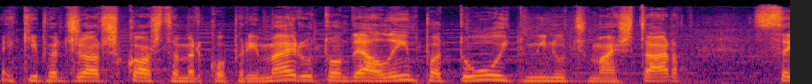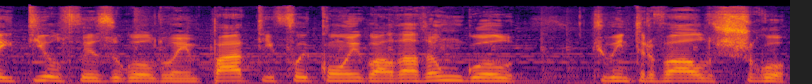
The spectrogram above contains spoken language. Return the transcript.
A equipa de Jorge Costa marcou primeiro, o Tondela empatou 8 minutos mais tarde. Seitil fez o gol do empate e foi com igualdade a um golo que o intervalo chegou.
